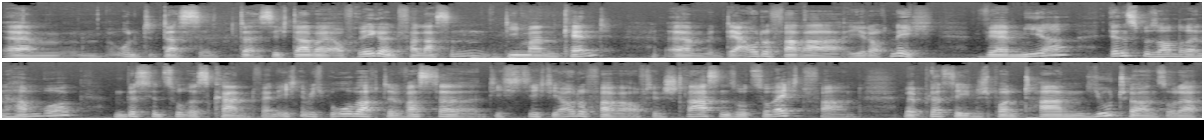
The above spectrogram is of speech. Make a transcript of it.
ähm, und das, das sich dabei auf Regeln verlassen, die man kennt, ähm, der Autofahrer jedoch nicht, wäre mir insbesondere in Hamburg ein bisschen zu riskant. Wenn ich nämlich beobachte, was da die, sich die Autofahrer auf den Straßen so zurechtfahren, mit plötzlichen spontanen U-Turns oder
